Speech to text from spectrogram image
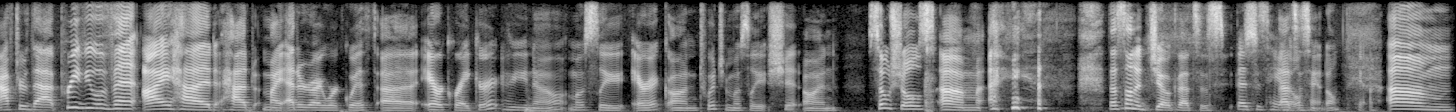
after that preview event, I had had my editor I work with, uh, Eric Riker, who you know, mostly Eric on Twitch and mostly shit on socials. Um, that's not a joke. That's his. That's his handle. That's his handle. Um,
